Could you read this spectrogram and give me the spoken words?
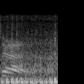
sad.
